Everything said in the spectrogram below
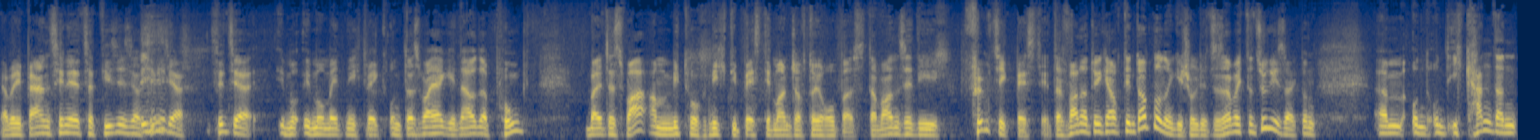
Ja, aber die Bayern sind ja jetzt dieses Jahr sind ja, sind ja im, im Moment nicht weg. Und das war ja genau der Punkt, weil das war am Mittwoch nicht die beste Mannschaft Europas. Da waren sie die 50 Beste. Das war natürlich auch den Dortmundern geschuldet. Das habe ich dazu gesagt. Und, ähm, und, und ich kann dann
